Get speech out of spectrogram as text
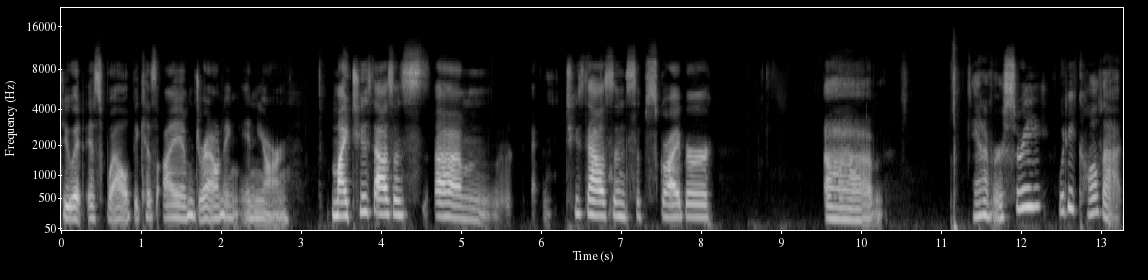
do it as well because I am drowning in yarn. My 2000, um, 2000 subscriber um, anniversary, what do you call that?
